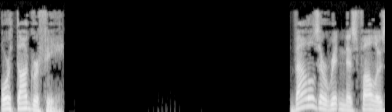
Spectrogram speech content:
Orthography Vowels are written as follows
